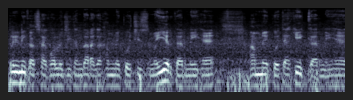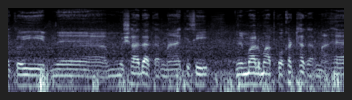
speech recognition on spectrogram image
क्लिनिकल साइकोलॉजी के अंदर अगर हमने कोई चीज़ मैयर करनी है, हमने कोई तहकीक करनी है, कोई मुशाह करना है, किसी मालूम को इकट्ठा करना है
